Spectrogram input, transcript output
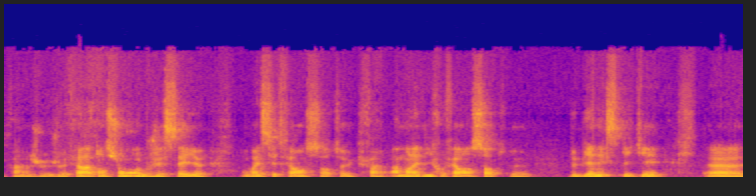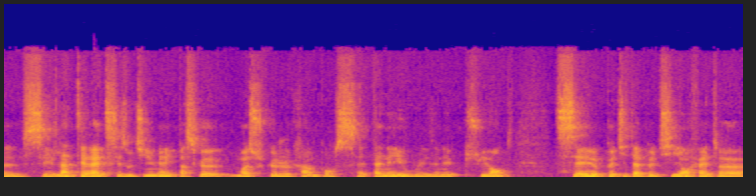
enfin, je, vais faire attention, où j'essaye, on va essayer de faire en sorte, enfin, à mon avis, il faut faire en sorte de, de bien expliquer, euh, c'est l'intérêt de ces outils numériques, parce que moi, ce que je crains pour cette année ou les années suivantes, c'est petit à petit, en fait, euh,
